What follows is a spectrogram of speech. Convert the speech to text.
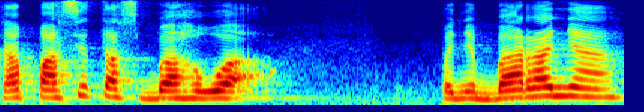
kapasitas bahwa penyebarannya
